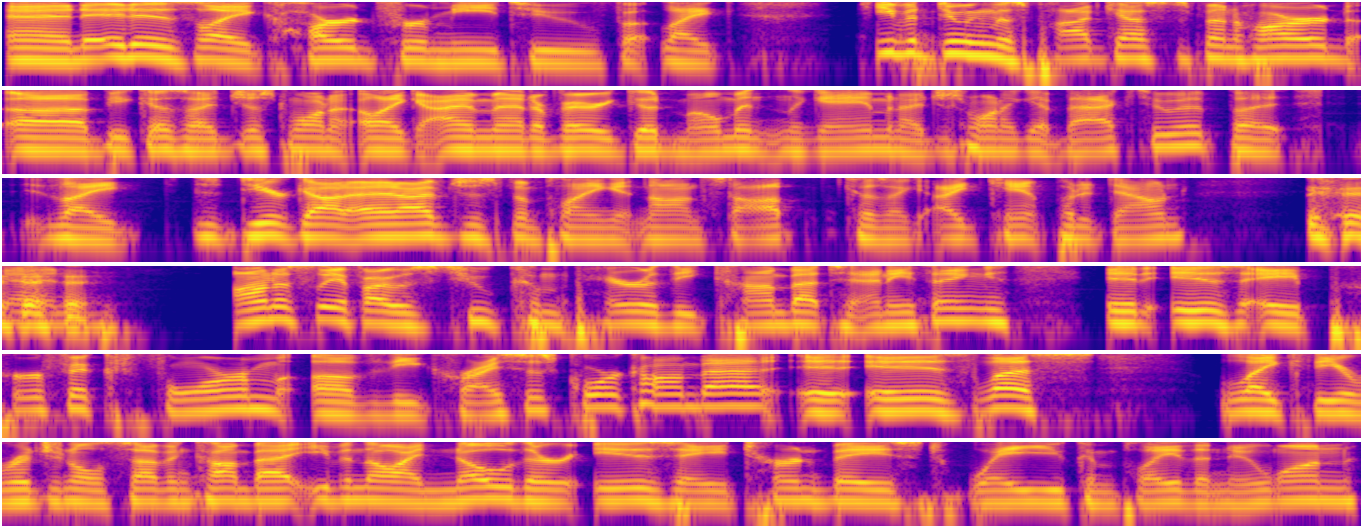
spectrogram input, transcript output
and it is like hard for me to like even doing this podcast has been hard uh because I just want to like I'm at a very good moment in the game and I just want to get back to it, but like dear God, and I've just been playing it nonstop because I I can't put it down. And honestly, if I was to compare the combat to anything, it is a perfect form of the Crisis Core combat. It, it is less like the original Seven combat, even though I know there is a turn-based way you can play the new one.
